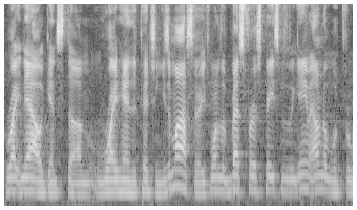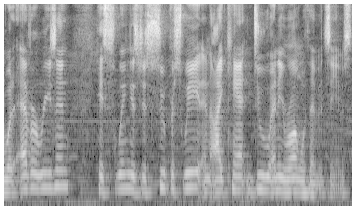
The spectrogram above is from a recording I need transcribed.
right now against um, right-handed pitching. He's a monster. He's one of the best first basemen in the game. I don't know, for whatever reason, his swing is just super sweet, and I can't do any wrong with him, it seems.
